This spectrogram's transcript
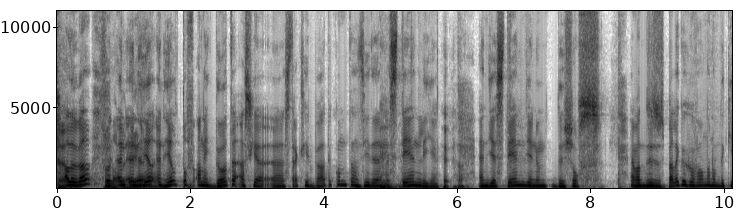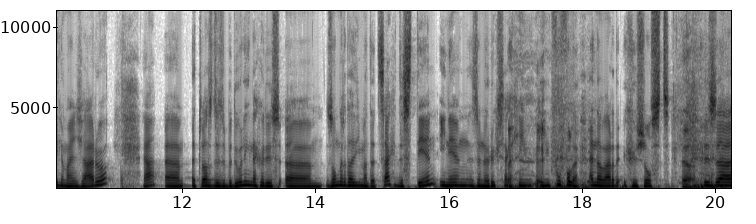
Ja. Alhoewel, Een, een, heel, een heel tof anekdote. Als je eh, straks hier buiten komt, dan zie je een steen liggen. En die steen die noemt de Jos. En we hadden dus een spelletje gevonden op de Kilimanjaro. Ja, ehm, het was dus de bedoeling dat je dus, ehm, zonder dat iemand het zag, de steen in een zijn rugzak ging, ging foefelen. En dat waren gejost. Ja. Dus eh,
